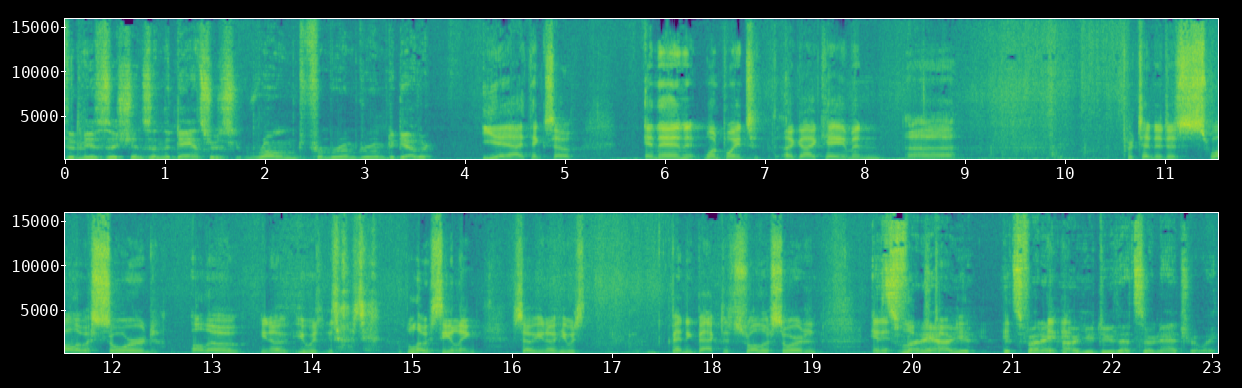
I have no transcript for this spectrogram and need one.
the musicians and the dancers roamed from room to room together. yeah, I think so. And then at one point, a guy came and uh, pretended to swallow a sword, although you know it was low ceiling, so you know he was bending back to swallow a sword, and, and It's it funny how you it's funny it- how you do that so naturally.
